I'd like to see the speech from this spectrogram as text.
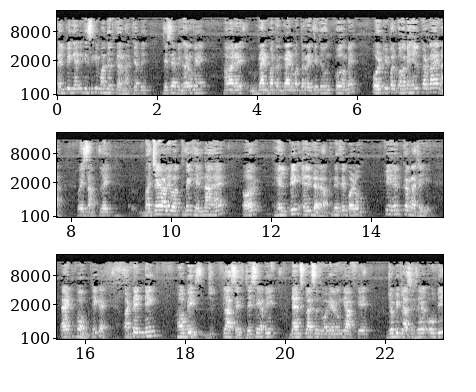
हेल्पिंग यानी किसी की मदद करना। जब जैसे अभी घरों में हमारे ग्रैंड फादर ग्रैंड मदर रहते थे, उनको हमें ओल्ड पीपल को हमें हेल्प करना है ना? वैसा। लाइक बचे वाले वक्त में खेलना है और हेल्पिंग एल्डर अपने से बड़ों की हेल्प करना चाहिए एट होम ठीक है? अटेंडिंग हॉबीज क्लासेस जैसे अभी डांस क्लासेस वगैरह होंगे आपके, जो भी क्लासेस है, वो भी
